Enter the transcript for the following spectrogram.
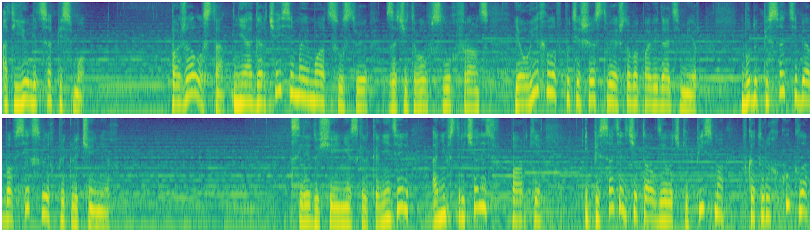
от ее лица письмо – «Пожалуйста, не огорчайся моему отсутствию», – зачитывал вслух Франц. «Я уехала в путешествие, чтобы повидать мир. Буду писать тебе обо всех своих приключениях». Следующие несколько недель они встречались в парке, и писатель читал девочке письма, в которых кукла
